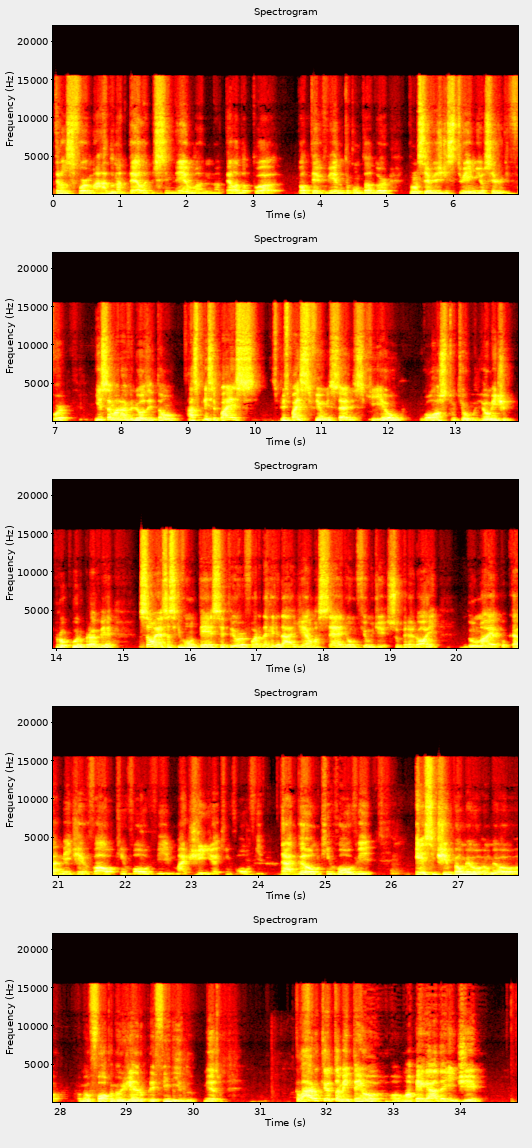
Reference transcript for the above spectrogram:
transformado na tela de cinema, na tela da tua, tua TV, no teu computador, por um serviço de streaming, ou seja o que for, isso é maravilhoso. Então, as principais, os principais filmes, séries que eu gosto, que eu realmente procuro para ver, são essas que vão ter esse teor fora da realidade. É uma série ou um filme de super-herói, de uma época medieval que envolve magia, que envolve dragão, que envolve esse tipo é o meu, é o meu, o meu foco, o meu gênero preferido mesmo. Claro que eu também tenho uma pegada aí de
